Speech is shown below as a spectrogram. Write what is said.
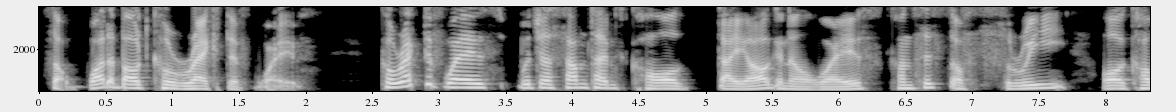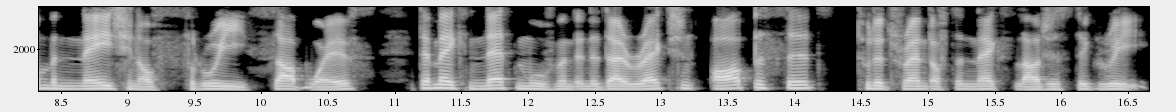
So, what about corrective waves? Corrective waves, which are sometimes called diagonal waves, consist of three or a combination of three subwaves that make net movement in the direction opposite to the trend of the next largest degree.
